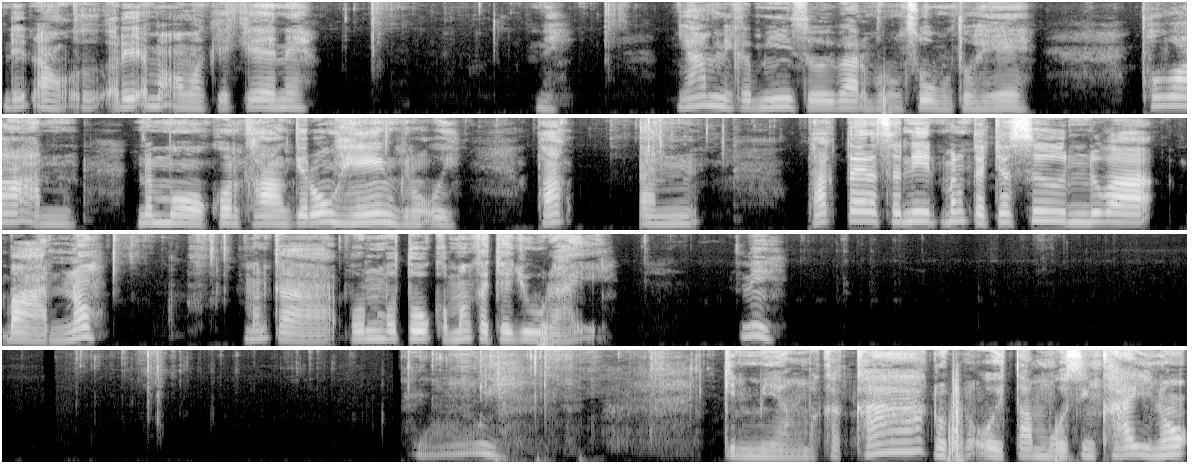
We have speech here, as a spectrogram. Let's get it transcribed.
เด็ดเอาเออเอาเด็ดมาเอามาแก่ๆเนี่ยนี่ย้ำนี่ก็มีเสยบานพลงโซงตัวแห่เพราะว่าอันน้ำหมอกค่อนข้างจะลงแห้งพี่น้องเอ้ยพักอันพักแต่ละชนิดมันก็จะซื่นหรือว่าบานเนาะมันก็ฝนบ่ตกก็มันก็จะอยู่ไหล นี่อุ้ยกินเมียงมากะคักๆเราเป็นโอ้ยตำหัวสิงไข่เนาะ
